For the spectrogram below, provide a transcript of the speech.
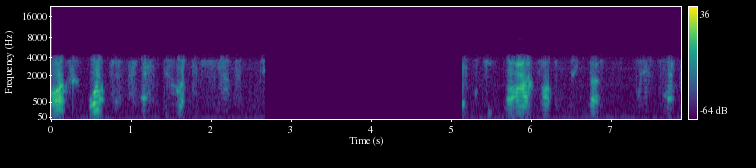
or what they do at the start of research research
